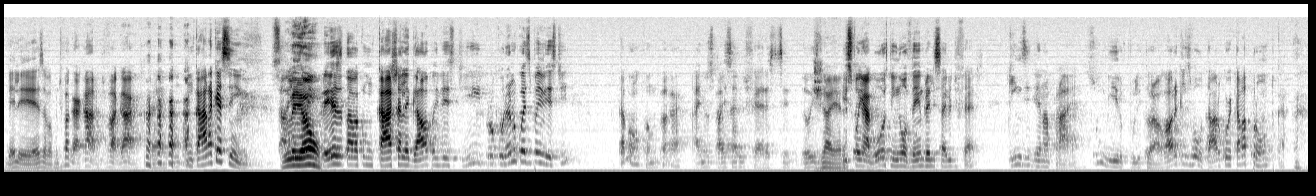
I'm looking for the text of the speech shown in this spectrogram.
Beleza, vamos devagar. Cara, devagar. É, um, um cara que assim. saiu Leão. empresa, tava com um caixa legal pra investir, procurando coisa pra investir. Tá bom, vamos devagar. Aí meus pais saíram de férias. Dois, Já era. Isso foi em agosto, em novembro eles saíram de férias. 15 dias na praia. Sumiram pro litoral. A hora que eles voltaram, o corpo tava pronto, cara.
